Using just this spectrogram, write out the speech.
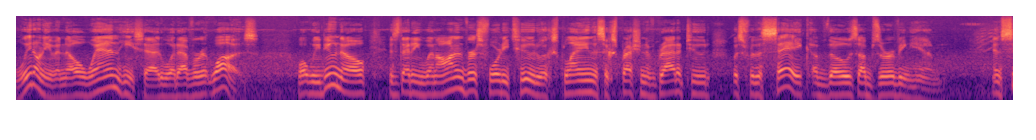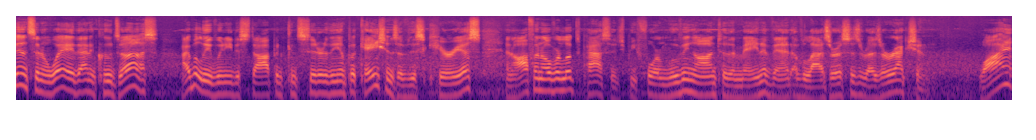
We don't even know when he said whatever it was. What we do know is that he went on in verse 42 to explain this expression of gratitude was for the sake of those observing him. And since, in a way, that includes us, I believe we need to stop and consider the implications of this curious and often overlooked passage before moving on to the main event of Lazarus' resurrection. Why?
